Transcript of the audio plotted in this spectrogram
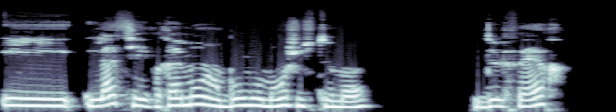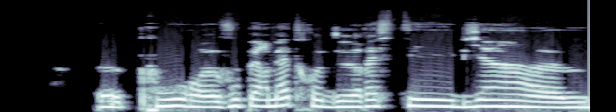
Et là, c'est vraiment un bon moment justement de le faire euh, pour euh, vous permettre de rester bien euh,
